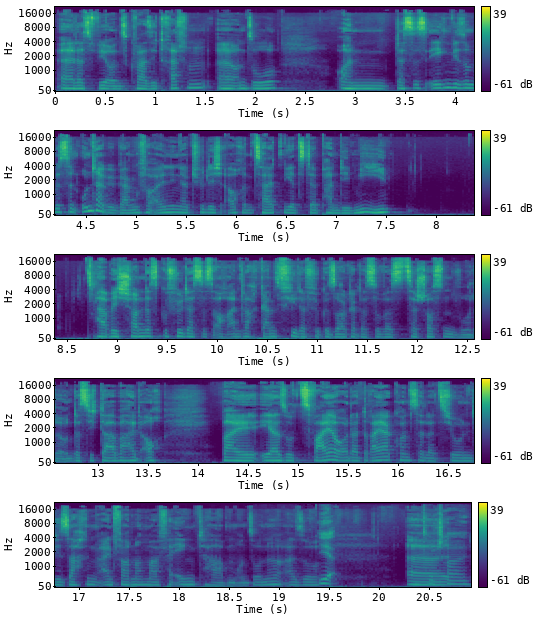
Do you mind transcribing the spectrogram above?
äh, dass wir uns quasi treffen äh, und so. Und das ist irgendwie so ein bisschen untergegangen, vor allen Dingen natürlich auch in Zeiten jetzt der Pandemie habe ich schon das Gefühl, dass es auch einfach ganz viel dafür gesorgt hat, dass sowas zerschossen wurde und dass sich da aber halt auch bei eher so Zweier- oder Dreier-Konstellationen die Sachen einfach nochmal verengt haben und so, ne? Also. Ja. Äh, total.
